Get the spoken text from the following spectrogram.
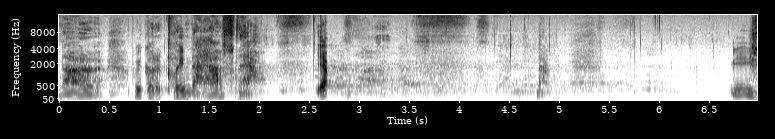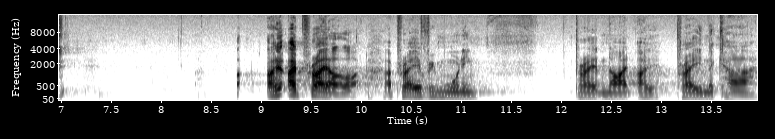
no, we've got to clean the house now. Yep. No. I, I pray a lot. I pray every morning, pray at night, I pray in the car.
